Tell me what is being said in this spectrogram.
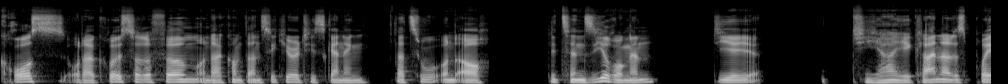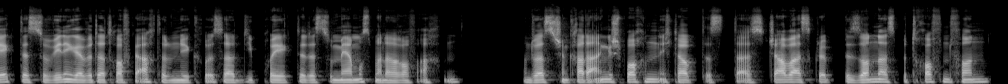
groß oder größere Firmen und da kommt dann Security Scanning dazu und auch Lizenzierungen, die ja, je kleiner das Projekt, desto weniger wird darauf geachtet und je größer die Projekte, desto mehr muss man darauf achten. Und du hast es schon gerade angesprochen, ich glaube, da ist JavaScript besonders betroffen von.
